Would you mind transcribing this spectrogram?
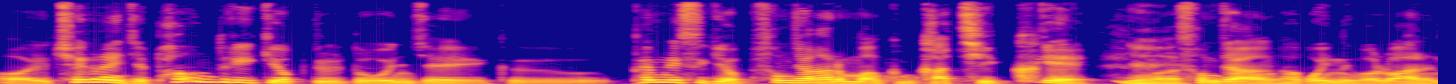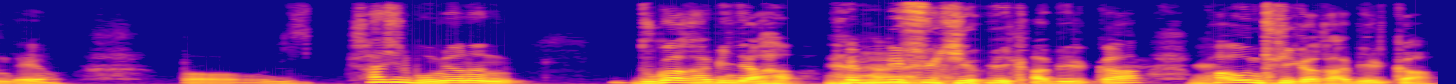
어, 최근에 이제 파운드리 기업들도 이제 그 팹리스 기업 성장하는 만큼 같이 크게 예. 어, 성장하고 있는 걸로 아는데요. 어, 이, 사실 보면은 누가 갑이냐? 팹리스 기업이 갑일까? 예. foundry가 갑일까?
